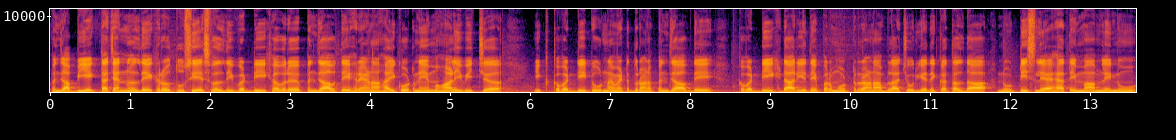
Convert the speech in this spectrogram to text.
ਪੰਜਾਬੀ ਏਕਤਾ ਚੈਨਲ ਦੇਖ ਰਹੇ ਹੋ ਤੁਸੀਂ ਇਸ ਵੱਲ ਦੀ ਵੱਡੀ ਖਬਰ। ਪੰਜਾਬ ਤੇ ਹਰਿਆਣਾ ਹਾਈ ਕੋਰਟ ਨੇ ਮੋਹਾਲੀ ਵਿੱਚ ਇੱਕ ਕਬੱਡੀ ਟੂਰਨਾਮੈਂਟ ਦੌਰਾਨ ਪੰਜਾਬ ਦੇ ਕਬੱਡੀ ਖਿਡਾਰੀ ਅਤੇ ਪ੍ਰਮੋਟਰ ਰਾਣਾ ਬਲਾਚੋਰੀਆ ਦੇ ਕਤਲ ਦਾ ਨੋਟਿਸ ਲਿਆ ਹੈ ਤੇ ਮਾਮਲੇ ਨੂੰ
